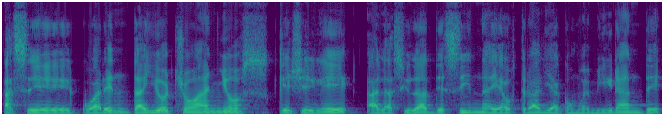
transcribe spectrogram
Hace 48 años que llegué a la ciudad de Sydney, Australia, como emigrante.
